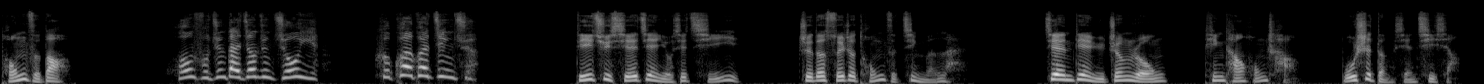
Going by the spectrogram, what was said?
童子道：“皇甫君待将军久矣，可快快进去。”的去邪见有些奇异，只得随着童子进门来，见殿宇峥嵘，厅堂宏敞。不是等闲气象。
